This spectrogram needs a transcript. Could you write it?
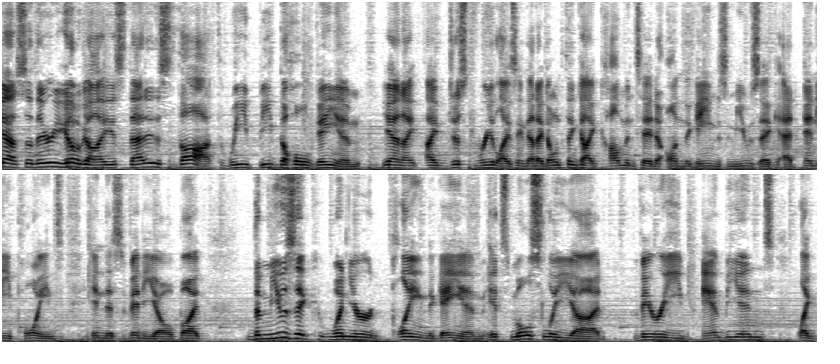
Yeah, so there you go, guys. That is Thoth. We beat the whole game. Yeah, and I, I'm just realizing that I don't think I commented on the game's music at any point in this video, but the music when you're playing the game, it's mostly, uh, very ambient, like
